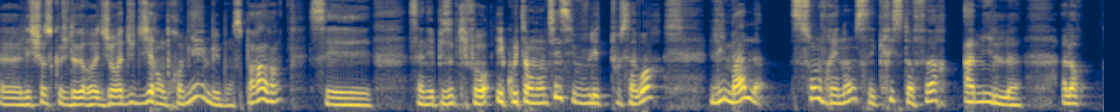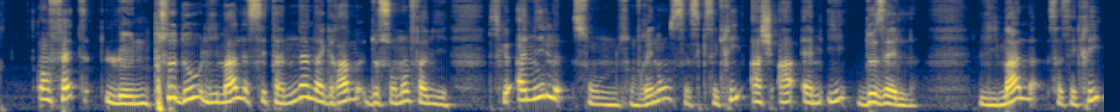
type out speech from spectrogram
les choses que j'aurais dû dire en premier, mais bon, c'est pas grave. Hein. C'est un épisode qu'il faut écouter en entier si vous voulez tout savoir. Limal, son vrai nom, c'est Christopher Amil. Alors, en fait, le pseudo Limal, c'est un anagramme de son nom de famille. Parce que Amil, son, son vrai nom, ça s'écrit H-A-M-I-2-L. Limal, ça s'écrit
